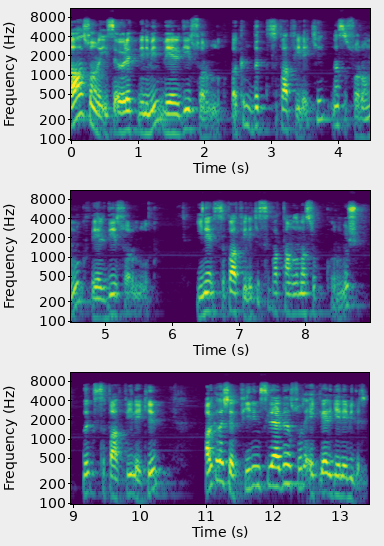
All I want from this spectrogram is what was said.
Daha sonra ise öğretmenimin verdiği sorumluluk. Bakın dık sıfat fiil eki nasıl sorumluluk? Verdiği sorumluluk. Yine sıfat fiil eki sıfat tamlaması kurmuş. Dık sıfat fiil eki. Arkadaşlar fiilimsilerden sonra ekler gelebilir.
